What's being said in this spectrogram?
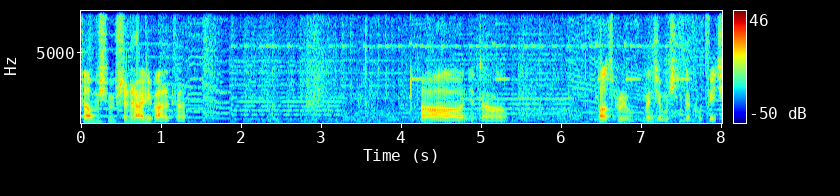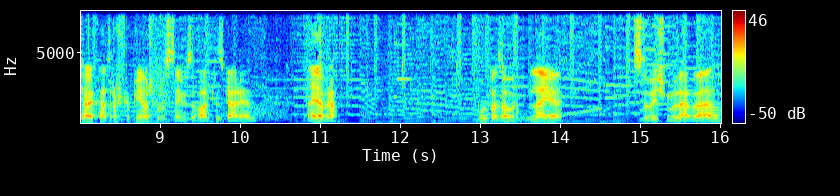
to byśmy przegrali walkę. O, nie to. Podkról będzie musieli dokupić, ale chyba troszkę pieniążków dostaniemy za walkę z Darem. No i dobra. Bulbazaur leje. Zdobyliśmy level.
